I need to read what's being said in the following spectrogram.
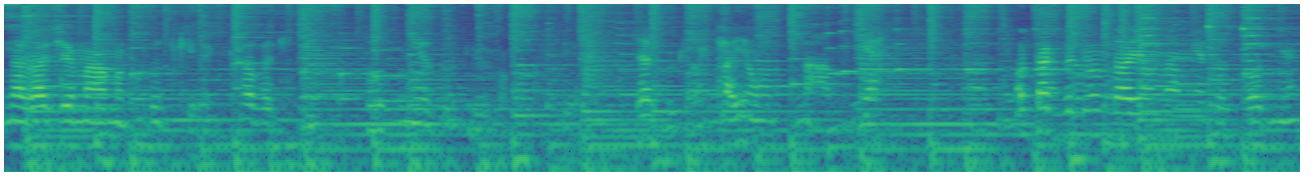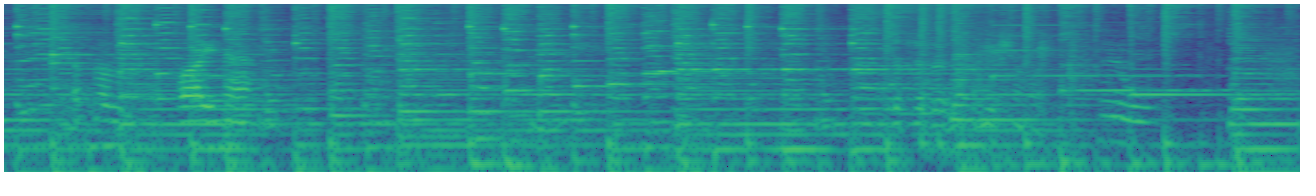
Na razie mam krótkie rękawy, spodnie, zrobiłem wygląda wyglądają na. O tak wyglądają na mnie dokładnie. Naprawdę fajne. Dobrze. Hmm.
